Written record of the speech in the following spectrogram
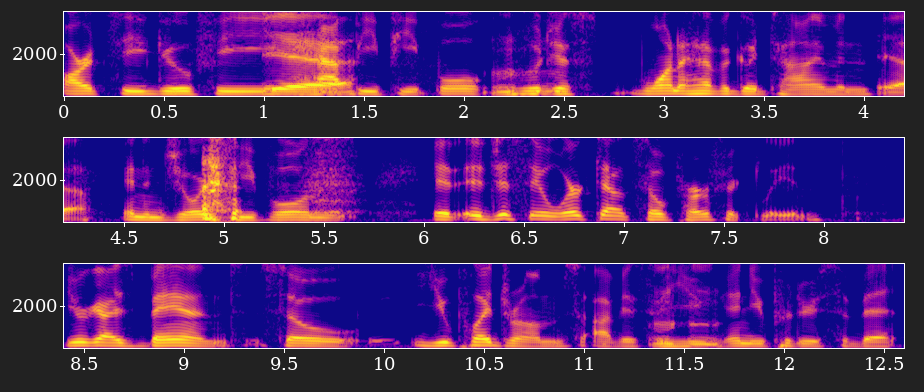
artsy, goofy, Yeah. Mm-hmm. happy people who just want to have a good time and Yeah. and enjoy people, and it, it just it worked out so perfectly. And your guys' band, so you play drums, obviously, Mm-hmm. and you produce a bit.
